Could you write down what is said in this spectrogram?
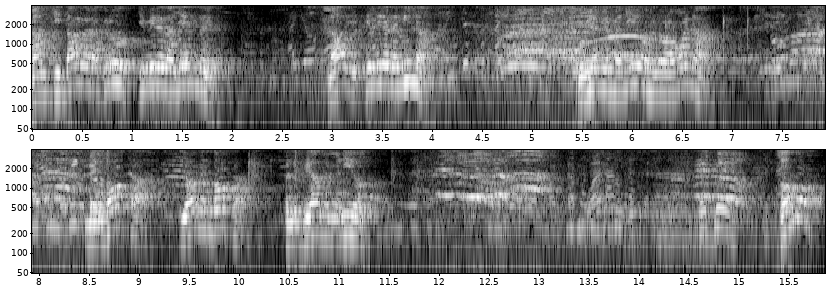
Lanchital, Veracruz. ¿Quién viene de Allende? Nadie. ¿Quién viene de Mina? Muy bien, bienvenidos, enhorabuena. Mendoza, Ciudad Mendoza. Felicidades, bienvenidos. ¿Cómo?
